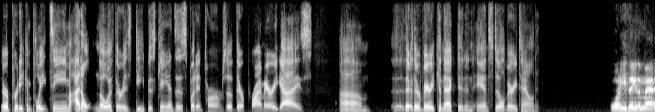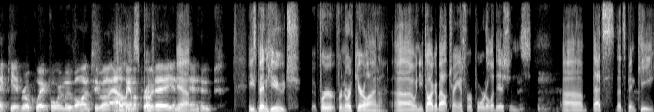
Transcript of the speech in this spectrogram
they're a pretty complete team. I don't know if they're as deep as Kansas, but in terms of their primary guys, um, uh, they're they're very connected and and still very talented. What do you think of the Maddox kid, real quick, before we move on to uh, Oh, Alabama he's Pro perfect. Day and, Yeah. and hoops? He's been huge for for North Carolina. Uh, when you talk about transfer portal additions, uh, that's that's been key.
